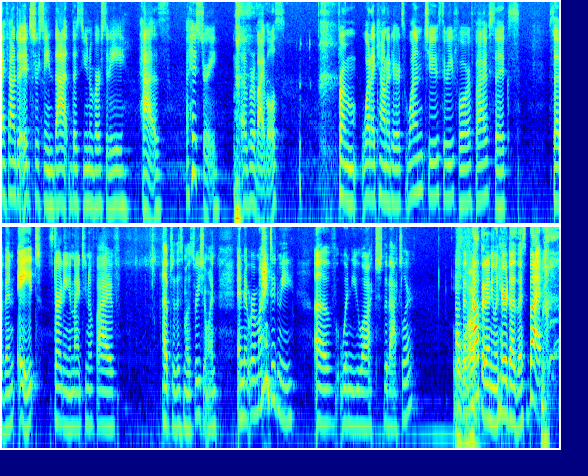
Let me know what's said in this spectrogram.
I found it interesting that this university has a history of revivals. From what I counted here, it's one, two, three, four, five, six, seven, eight, starting in 1905 up to this most recent one. And it reminded me of when you watch The Bachelor. Not, oh, that, wow. not that anyone here does this, but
